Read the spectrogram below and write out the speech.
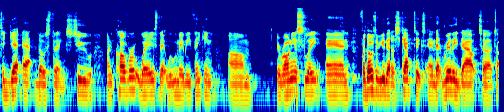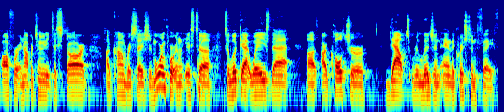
to get at those things, to uncover ways that we may be thinking um, erroneously. And for those of you that are skeptics and that really doubt, to, to offer an opportunity to start a conversation. More importantly, is to, to look at ways that uh, our culture doubts religion and the Christian faith.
